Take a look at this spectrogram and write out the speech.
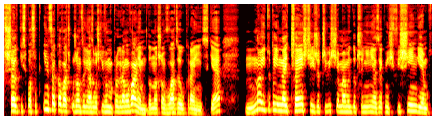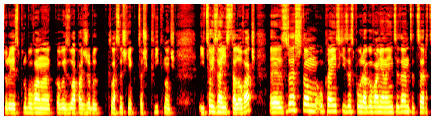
wszelki sposób infekować urządzenia złośliwym oprogramowaniem, donoszą władze ukraińskie. No i tutaj najczęściej rzeczywiście mamy do czynienia z jakimś phishingiem, który jest próbowany kogoś złapać, żeby klasycznie coś kliknąć i coś zainstalować. E, zresztą ukraiński zespół reagowania na incydenty CERT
